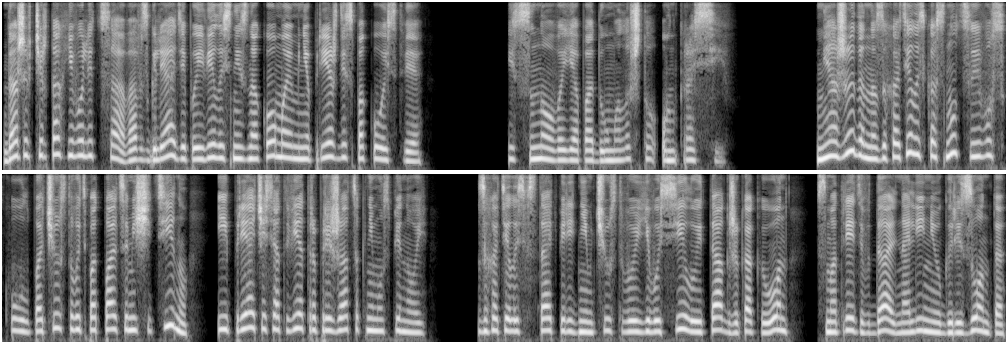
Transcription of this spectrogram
Даже в чертах его лица, во взгляде появилось незнакомое мне прежде спокойствие. И снова я подумала, что он красив. Неожиданно захотелось коснуться его скул, почувствовать под пальцами щетину — и, прячась от ветра, прижаться к нему спиной. Захотелось встать перед ним, чувствуя его силу, и так же, как и он, смотреть вдаль, на линию горизонта,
